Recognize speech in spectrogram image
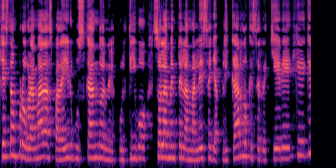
ya están programadas para ir buscando en el cultivo solamente la maleza y aplicar lo que se requiere, ¿qué, qué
